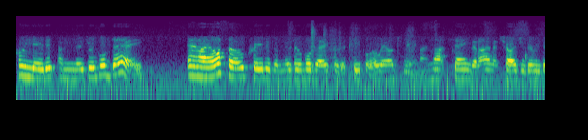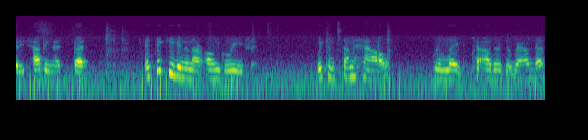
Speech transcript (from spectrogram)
created a miserable day. And I also created a miserable day for the people around me. And I'm not saying that I'm in charge of everybody's happiness, but I think even in our own grief, we can somehow relate to others around us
